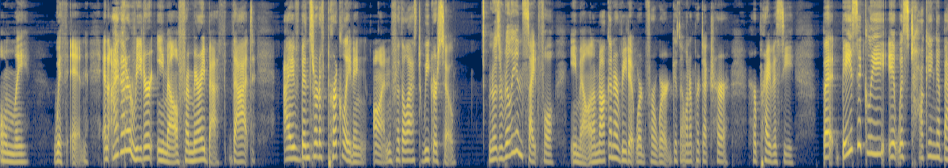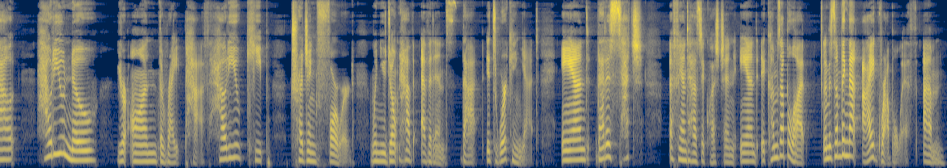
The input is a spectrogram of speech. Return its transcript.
only within. And I got a reader email from Mary Beth that I've been sort of percolating on for the last week or so. And it was a really insightful email. And I'm not going to read it word for word because I want to protect her, her privacy. But basically, it was talking about how do you know you're on the right path? How do you keep trudging forward when you don't have evidence that it's working yet? And that is such a fantastic question. And it comes up a lot. And it's something that I grapple with. Um,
